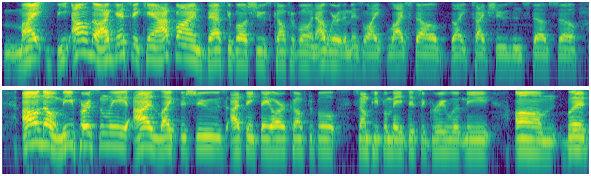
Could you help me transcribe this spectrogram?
might be i don't know i guess it can i find basketball shoes comfortable and i wear them as like lifestyle like type shoes and stuff. So I don't know. Me personally, I like the shoes. I think they are comfortable. Some people may disagree with me. Um, but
